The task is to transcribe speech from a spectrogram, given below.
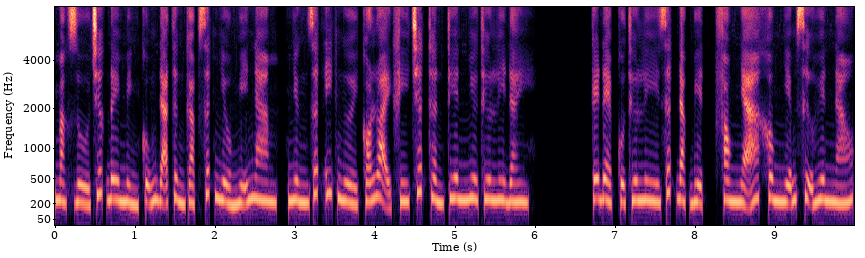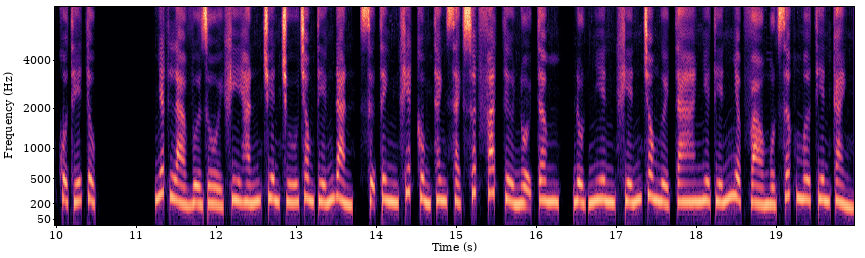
Mặc dù trước đây mình cũng đã từng gặp rất nhiều Mỹ Nam, nhưng rất ít người có loại khí chất thần tiên như Thư Ly đây. Cái đẹp của Thư Ly rất đặc biệt, phong nhã không nhiễm sự huyên náo của thế tục. Nhất là vừa rồi khi hắn chuyên chú trong tiếng đàn, sự tinh khiết cùng thanh sạch xuất phát từ nội tâm, đột nhiên khiến cho người ta như tiến nhập vào một giấc mơ thiên cảnh.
